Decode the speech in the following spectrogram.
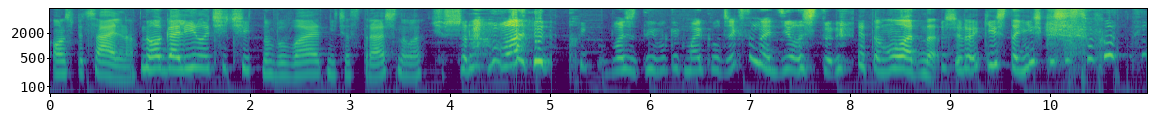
Он специально. Ну, оголила чуть-чуть, но бывает, ничего страшного. Че, шаровары? Боже, ты его как Майкл Джексон одела, что ли? Это модно. Широкие штанишки сейчас модные.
